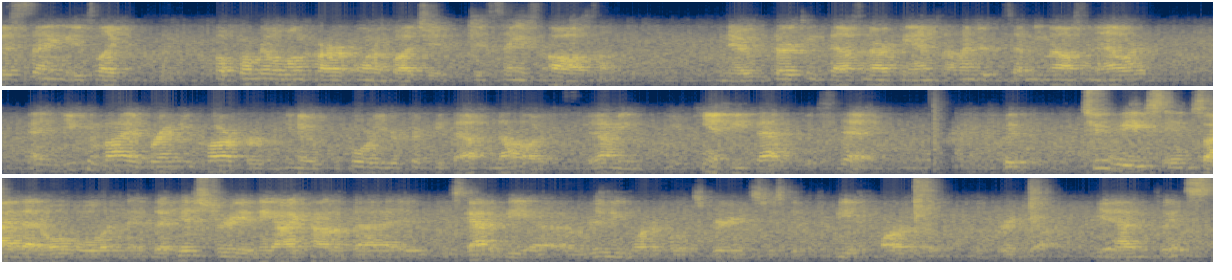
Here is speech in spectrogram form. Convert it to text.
this thing is like a Formula One car on a budget. This thing is awesome. You know, 13,000 RPMs, 170 miles an hour, and you can buy a brand new car for you know 40 or 50 thousand dollars. I mean, you can't beat that with a stick. But two weeks inside that oval and the, the history and the icon of that, it, it's got to be a, really wonderful experience just to, to be a part of the Brickyard. Yeah. It's,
